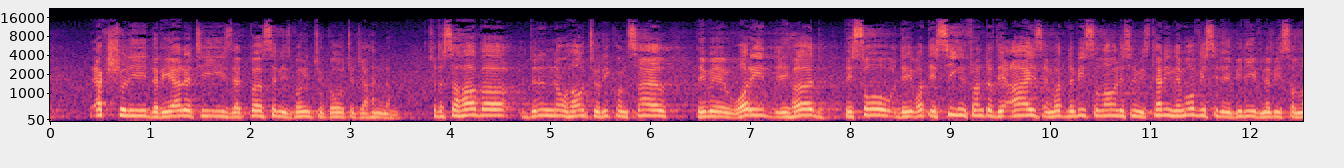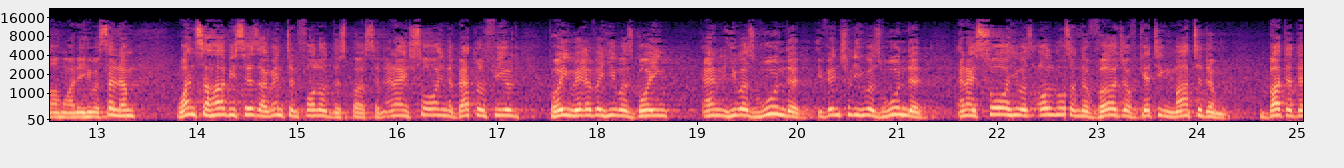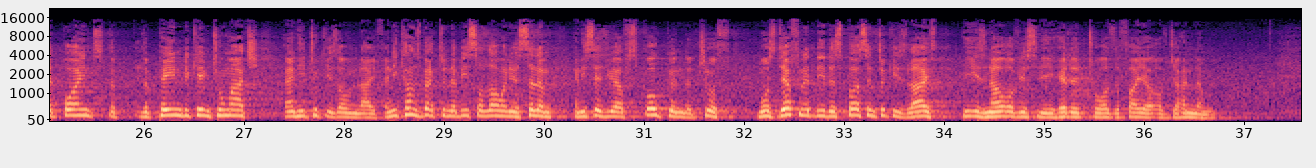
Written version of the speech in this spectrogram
actually the reality is that person is going to go to Jahannam. So the Sahaba didn't know how to reconcile. They were worried. They heard, they saw they, what they see in front of their eyes and what Nabi Sallallahu Alaihi Wasallam is telling them. Obviously, they believe Nabi Sallallahu Alaihi Wasallam. One Sahabi says, I went and followed this person and I saw in the battlefield going wherever he was going and he was wounded. Eventually, he was wounded and I saw he was almost on the verge of getting martyrdom. But at that point, the, the pain became too much and he took his own life. And he comes back to Nabi Sallallahu Alaihi Wasallam and he says, You have spoken the truth. Most definitely, this person took his life. He is now obviously headed towards the fire of Jahannam.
